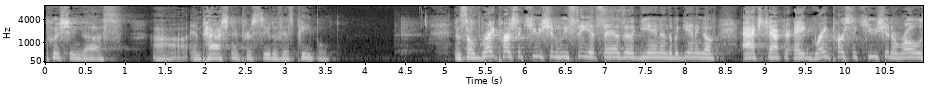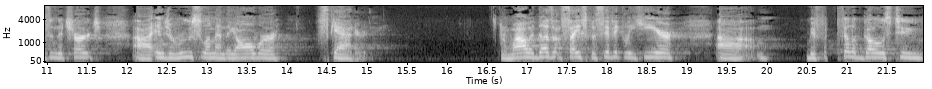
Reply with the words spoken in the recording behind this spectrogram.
pushing us uh, in passionate pursuit of his people. And so great persecution, we see it says it again in the beginning of Acts chapter 8. Great persecution arose in the church uh, in Jerusalem and they all were scattered. And while it doesn't say specifically here, um, before Philip goes to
